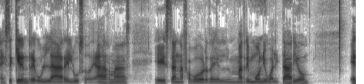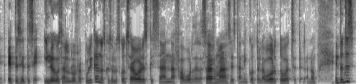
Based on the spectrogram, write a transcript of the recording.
este, quieren regular el uso de armas están a favor del matrimonio igualitario, etc, etc. Y luego están los republicanos, que son los conservadores, que están a favor de las armas, están en contra del aborto, etc. ¿no? Entonces,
